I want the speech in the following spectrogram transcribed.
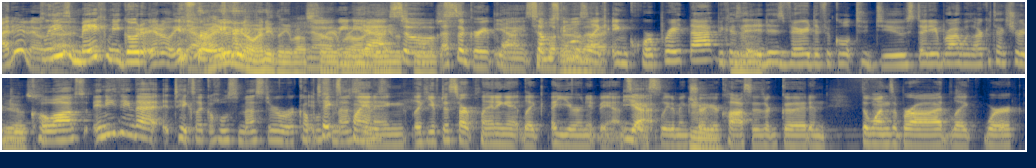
i didn't know Please that. make me go to Italy. Yeah, for a I didn't know anything about No, study abroad. neither. going Yeah, so schools. that's a great point Yeah, some schools that. like incorporate that because Mhm. it is very difficult to do study abroad with architecture, do Yes. co-ops, anything that it takes like a whole semester or a couple. it takes semesters. planning like you have to start planning it like a year in advance Yeah. basically to make sure Mhm. your classes are good and the ones abroad like work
